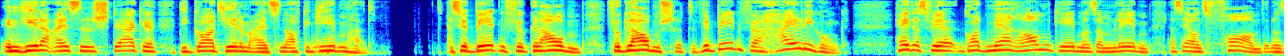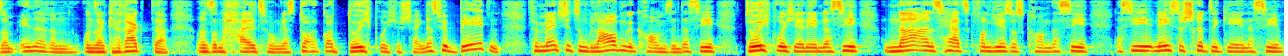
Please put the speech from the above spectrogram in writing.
in jeder einzelnen Stärke, die Gott jedem Einzelnen auch gegeben hat dass wir beten für Glauben, für Glaubensschritte. Wir beten für Heiligung hey, dass wir Gott mehr Raum geben in unserem Leben, dass er uns formt in unserem Inneren, unseren Charakter, unseren Haltung, dass Gott Durchbrüche schenkt, dass wir beten für Menschen, die zum Glauben gekommen sind, dass sie Durchbrüche erleben, dass sie nah ans Herz von Jesus kommen, dass sie, dass sie nächste Schritte gehen, dass sie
